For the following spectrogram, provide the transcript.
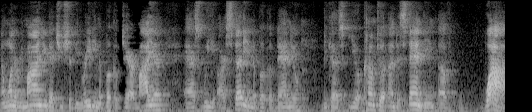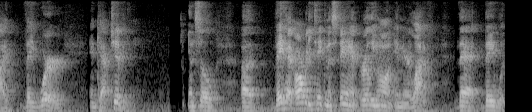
I want to remind you that you should be reading the book of Jeremiah as we are studying the book of Daniel, because you'll come to an understanding of why they were in captivity. And so uh, they had already taken a stand early on in their life that they would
